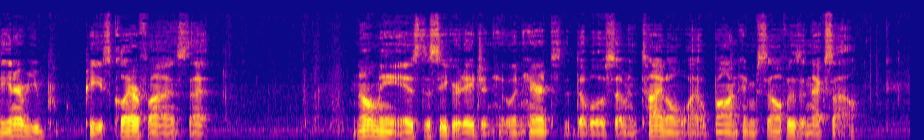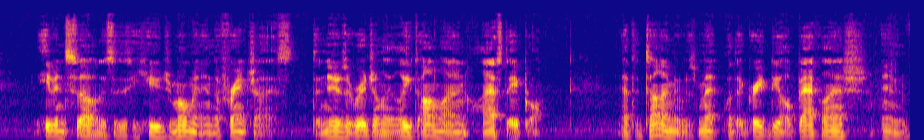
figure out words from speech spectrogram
The interview piece clarifies that Nomi is the secret agent who inherits the 007 title while Bond himself is in exile. Even so, this is a huge moment in the franchise. The news originally leaked online last April. At the time, it was met with a great deal of backlash and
